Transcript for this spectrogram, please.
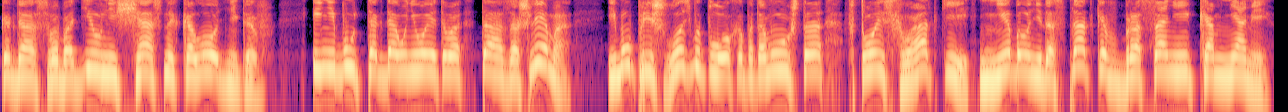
когда освободил несчастных колодников, и не будь тогда у него этого таза шлема, ему пришлось бы плохо, потому что в той схватке не было недостатка в бросании камнями.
